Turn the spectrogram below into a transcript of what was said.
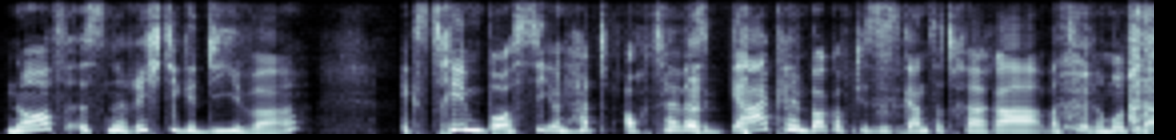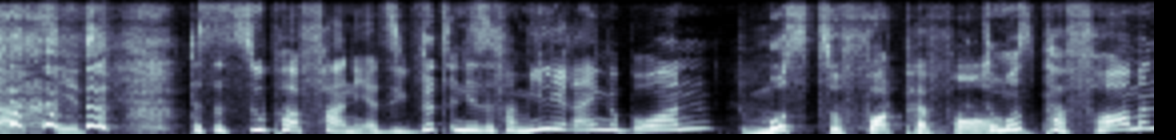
North ist eine richtige Diva, extrem bossy und hat auch teilweise gar keinen Bock auf dieses ganze Trara, was ihre Mutter abzieht. Das ist super funny. Also sie wird in diese Familie reingeboren, Du musst sofort performen. du musst performen,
